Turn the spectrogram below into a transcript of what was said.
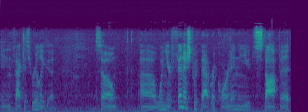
in fact, it's really good. So uh, when you're finished with that recording, you stop it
